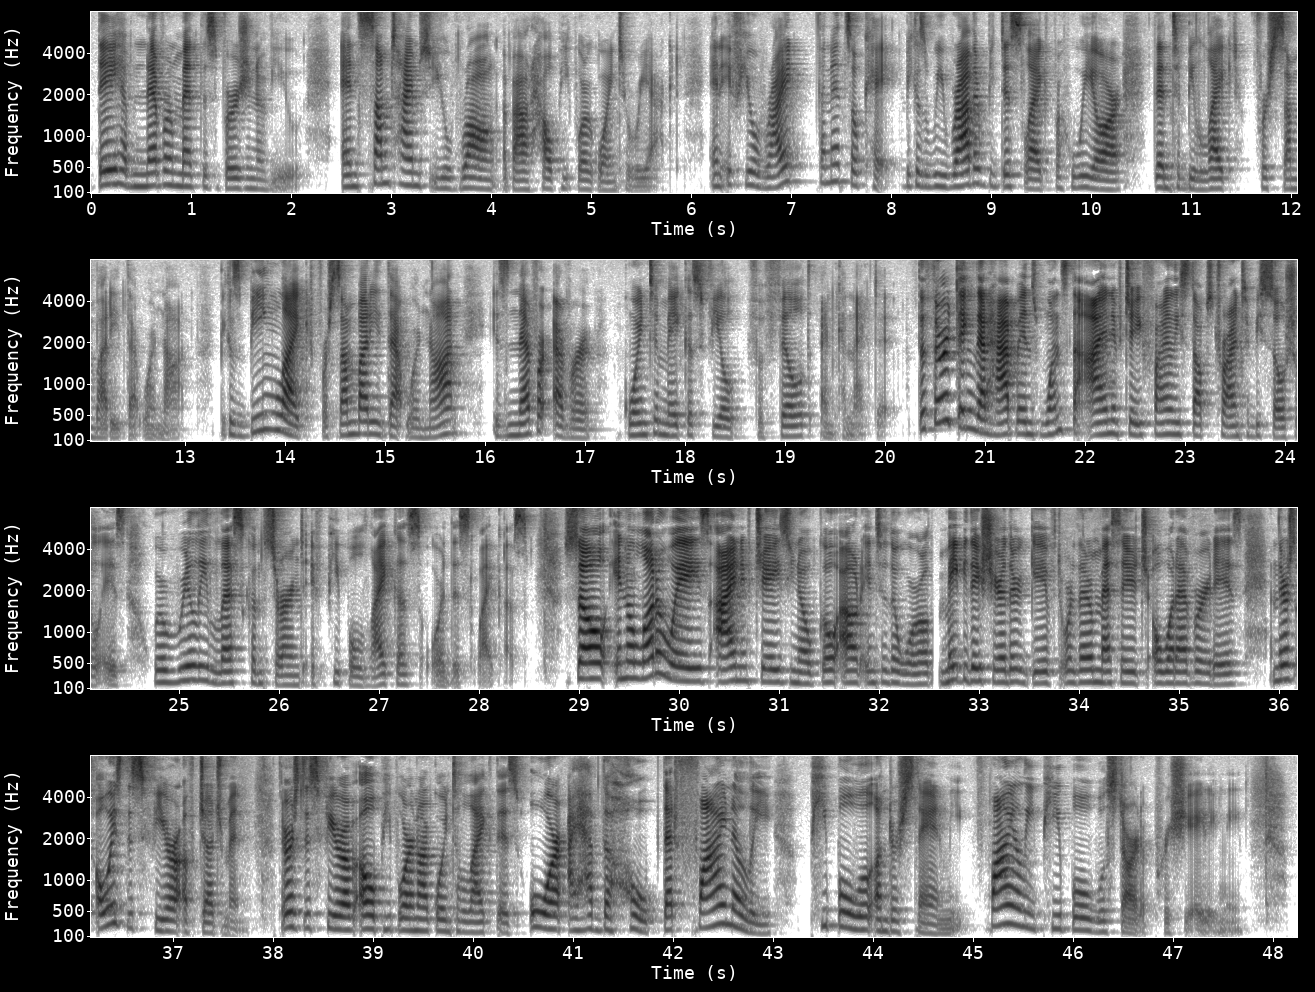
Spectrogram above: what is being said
They have never met this version of you. And sometimes you're wrong about how people are going to react. And if you're right, then it's okay because we rather be disliked for who we are than to be liked for somebody that we're not. Because being liked for somebody that we're not is never ever going to make us feel fulfilled and connected. The third thing that happens once the INFJ finally stops trying to be social is we're really less concerned if people like us or dislike us. So, in a lot of ways, INFJs, you know, go out into the world. Maybe they share their gift or their message or whatever it is. And there's always this fear of judgment. There's this fear of, oh, people are not going to like this. Or I have the hope that finally people will understand me. Finally, people will start appreciating me.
